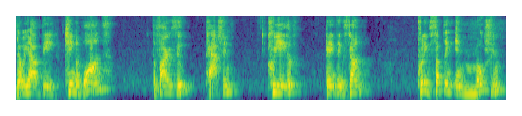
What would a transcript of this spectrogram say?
Now we have the King of Wands, the fire suit, passion, creative, getting things done, putting something in motion,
